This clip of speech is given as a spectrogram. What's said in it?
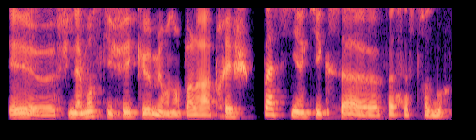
Et euh, finalement, ce qui fait que, mais on en parlera après, je suis pas si inquiet que ça face à Strasbourg.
